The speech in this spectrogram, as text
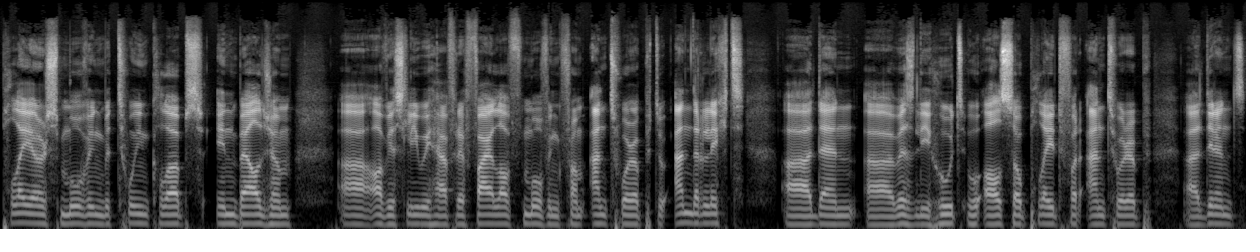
players moving between clubs in Belgium. Uh, obviously, we have Refaelov moving from Antwerp to Anderlecht. Uh, then uh, Wesley Hoedt, who also played for Antwerp, uh, didn't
